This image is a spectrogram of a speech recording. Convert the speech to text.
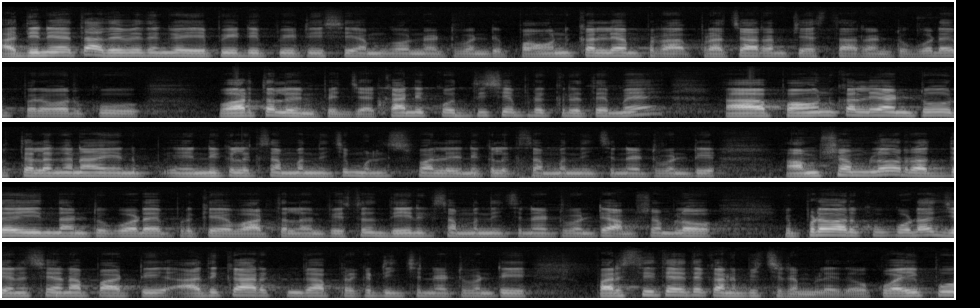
అధినేత అదేవిధంగా ఏపీ డిప్యూటీ సీఎంగా ఉన్నటువంటి పవన్ కళ్యాణ్ ప్ర ప్రచారం చేస్తారంటూ కూడా ఇప్పటివరకు వార్తలు వినిపించాయి. కానీ కొద్దిసేపటి క్రితమే ఆ, పవన్ కళ్యాణ్ టూర్ తెలంగాణ ఎన్నికలకు సంబంధించి మున్సిపల్ ఎన్నికలకు సంబంధించినటువంటి అంశంలో రద్దు అయిందంటూ కూడా ఇప్పటికే వార్తలు అనిపిస్తుంది దీనికి సంబంధించినటువంటి అంశంలో ఇప్పటివరకు కూడా జనసేన పార్టీ అధికారికంగా ప్రకటించినటువంటి పరిస్థితి అయితే కనిపించడం లేదు. ఒకవైపు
